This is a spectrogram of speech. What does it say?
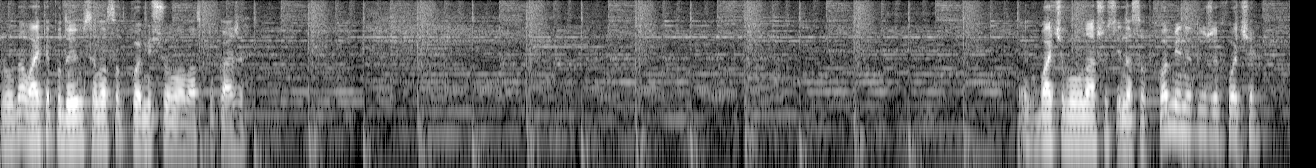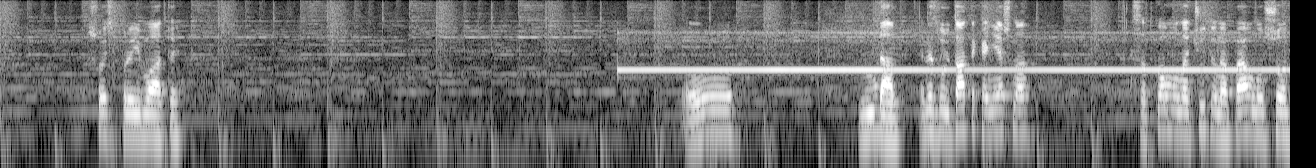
Ну, давайте подивимося на садкомі, що вона нас покаже. Як бачимо, вона щось і на садкомі не дуже хоче щось приймати. О, да, результати, звісно, садкому начути, напевно, що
